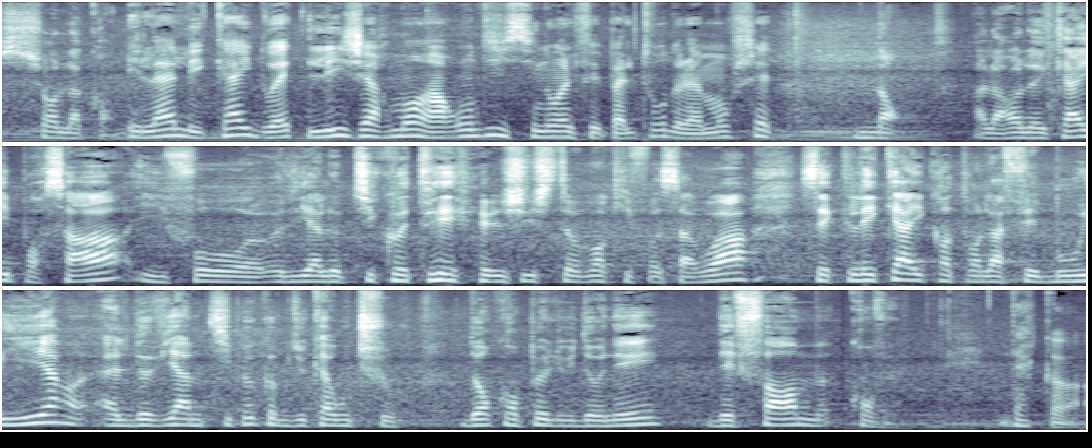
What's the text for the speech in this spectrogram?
sur la corne. Et là, l'écaille doit être légèrement arrondie, sinon elle ne fait pas le tour de la manchette. Non. Alors l'écaille, pour ça, il faut, il y a le petit côté justement qu'il faut savoir, c'est que l'écaille, quand on la fait bouillir, elle devient un petit peu comme du caoutchouc. Donc on peut lui donner des formes qu'on veut. D'accord.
